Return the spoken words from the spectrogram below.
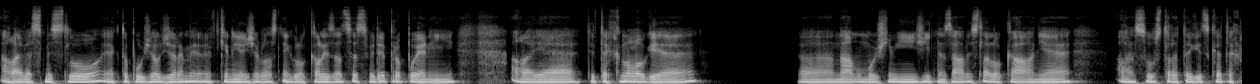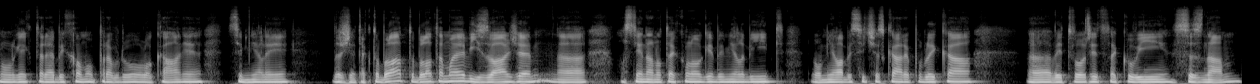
Ale ve smyslu, jak to použil Jeremy Rifkin, je, že vlastně lokalizace svět je propojený, ale je ty technologie eh, nám umožňují žít nezávisle lokálně a jsou strategické technologie, které bychom opravdu lokálně si měli držet. Tak to byla, to byla ta moje výzva, že eh, vlastně nanotechnologie by měly být, nebo měla by si Česká republika vytvořit takový seznam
